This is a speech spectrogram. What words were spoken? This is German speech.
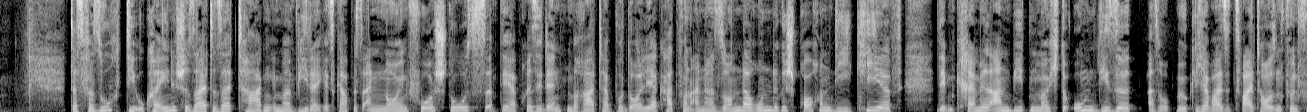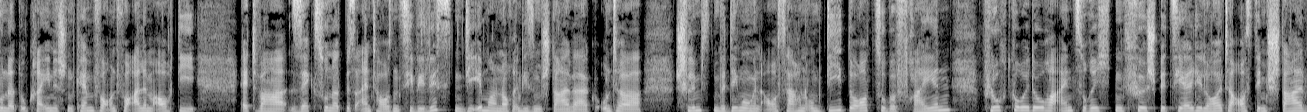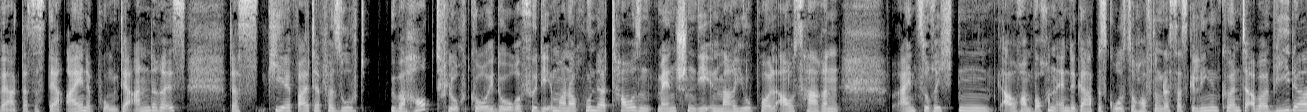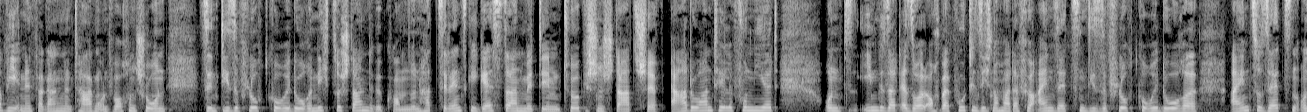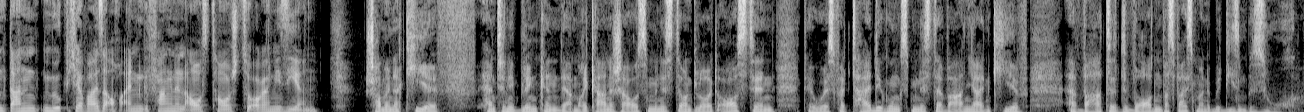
Das versucht die ukrainische Seite seit Tagen immer wieder. Jetzt gab es einen neuen Vorstoß. Der Präsidentenberater Podoljak hat von einer Sonderrunde gesprochen, die Kiew dem Kreml anbieten möchte, um diese, also möglicherweise 2500 ukrainischen Kämpfer und vor allem auch die etwa 600 bis 1000 Zivilisten, die immer noch in diesem Stahlwerk unter schlimmsten Bedingungen ausharren, um die dort zu befreien, Fluchtkorridore einzurichten für speziell die Leute aus dem Stahlwerk. Das ist der eine Punkt. Der andere ist, dass Kiew weiter versucht, überhaupt Fluchtkorridore für die immer noch 100.000 Menschen, die in Mariupol ausharren, einzurichten. Auch am Wochenende gab es große Hoffnung, dass das gelingen könnte. Aber wieder, wie in den vergangenen Tagen und Wochen schon, sind diese Fluchtkorridore nicht zustande gekommen. Nun hat Zelensky gestern mit dem türkischen Staatschef Erdogan telefoniert und ihm gesagt, er soll auch bei Putin sich nochmal dafür einsetzen, diese Fluchtkorridore einzusetzen und dann möglicherweise auch einen Gefangenenaustausch zu organisieren. Schauen wir nach Kiew. Anthony Blinken, der amerikanische Außenminister, und Lloyd Austin, der US-Verteidigungsminister, waren ja in Kiew erwartet worden. Was weiß man über diesen Besuch?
